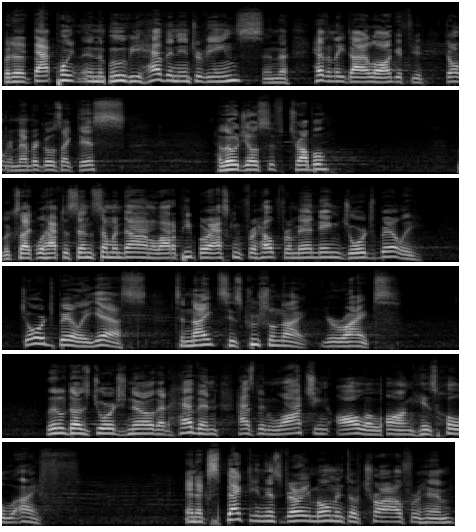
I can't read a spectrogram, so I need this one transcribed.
But at that point in the movie, heaven intervenes, and the heavenly dialogue, if you don't remember, goes like this Hello, Joseph, trouble? Looks like we'll have to send someone down. A lot of people are asking for help for a man named George Bailey. George Bailey, yes, tonight's his crucial night. You're right. Little does George know that heaven has been watching all along his whole life. and expecting this very moment of trial for him.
